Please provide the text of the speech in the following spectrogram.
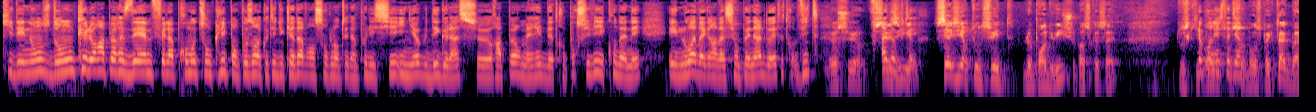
Qui dénonce donc que le rappeur SDM fait la promo de son clip en posant à côté du cadavre ensanglanté d'un policier ignoble, dégueulasse. Ce rappeur mérite d'être poursuivi et condamné. Et une loi d'aggravation pénale doit être vite Bien sûr. Saisir, saisir tout de suite le produit, je ne sais pas ce que c'est tout ce qui est ce beau spectacle, bah,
